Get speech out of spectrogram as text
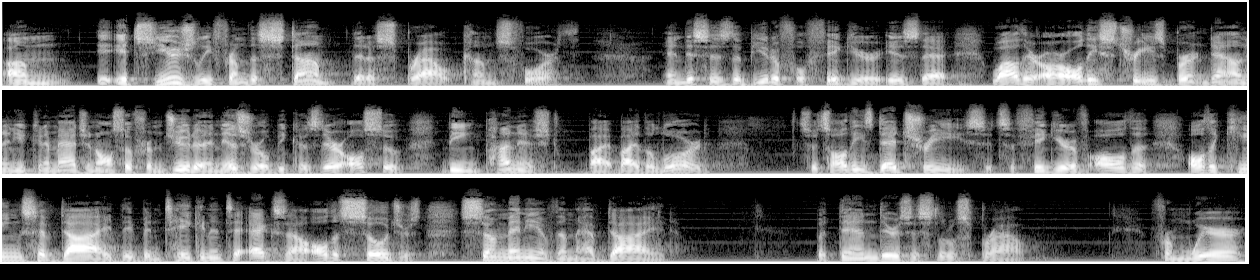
um, it's usually from the stump that a sprout comes forth and this is the beautiful figure is that while there are all these trees burnt down and you can imagine also from judah and israel because they're also being punished by, by the lord so it's all these dead trees. It's a figure of all the all the kings have died. They've been taken into exile. All the soldiers so many of them have died. But then there's this little sprout from where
